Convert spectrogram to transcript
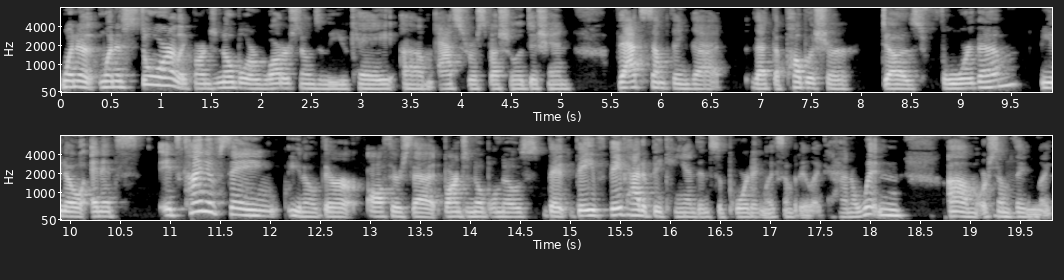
When a when a store like Barnes and Noble or Waterstones in the UK um, asks for a special edition, that's something that that the publisher does for them. You know, and it's it's kind of saying, you know, there are authors that Barnes and Noble knows that they've they've had a big hand in supporting, like somebody like Hannah Whitten, um, or something like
